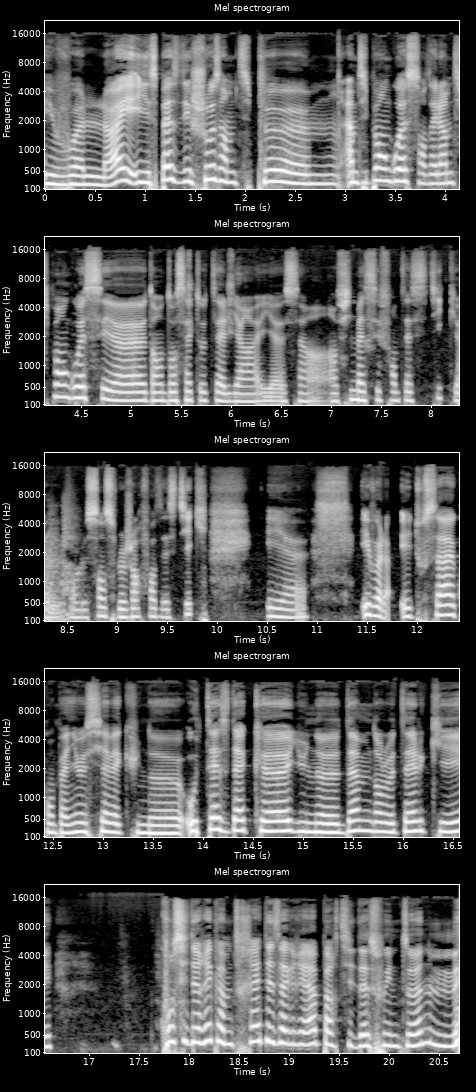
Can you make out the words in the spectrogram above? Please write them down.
et voilà. Et, il se passe des choses un petit peu, un petit peu angoissantes. Elle est un petit peu angoissée dans, dans, cet hôtel. Il y a, c'est un, film assez fantastique, dans le sens, le genre fantastique. Et, euh, et, voilà. Et tout ça accompagné aussi avec une euh, hôtesse d'accueil, une dame dans l'hôtel qui est considérée comme très désagréable par Tilda Swinton. Mais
